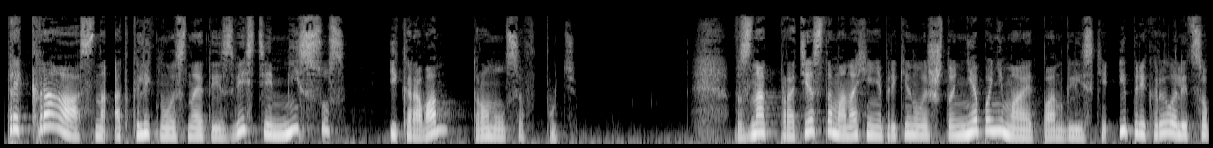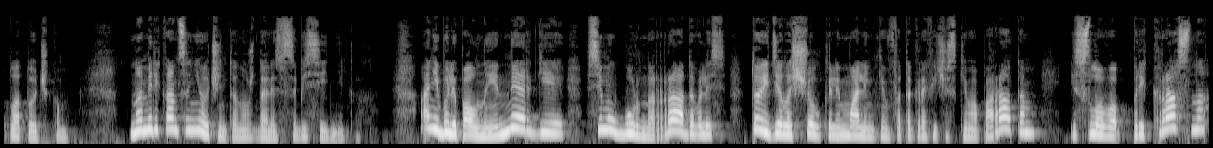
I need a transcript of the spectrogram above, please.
«Прекрасно!» — откликнулась на это известие миссус, и караван тронулся в путь. В знак протеста монахиня прикинулась, что не понимает по-английски, и прикрыла лицо платочком. Но американцы не очень-то нуждались в собеседниках. Они были полны энергии, всему бурно радовались, то и дело щелкали маленьким фотографическим аппаратом, и слово «прекрасно»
